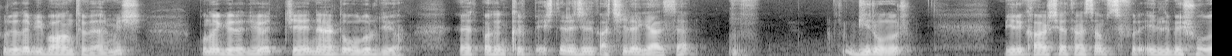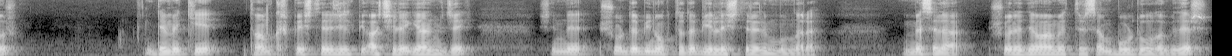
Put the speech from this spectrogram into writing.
Şurada da bir bağıntı vermiş. Buna göre diyor C nerede olur diyor. Evet bakın 45 derecelik açıyla gelse 1 olur. 1'i karşıya atarsam 0.55 olur. Demek ki tam 45 derecelik bir açıyla gelmeyecek. Şimdi şurada bir noktada birleştirelim bunları. Mesela şöyle devam ettirsem burada olabilir.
